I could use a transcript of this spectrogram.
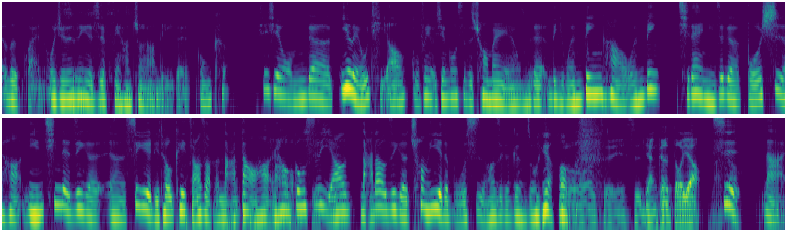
啊、乐观。我觉得这个是非常重要的一个功课。谢谢我们的一流体哦股份有限公司的创办人，我们的李文斌哈文彬。期待你这个博士哈，年轻的这个呃岁月里头可以早早的拿到哈，然后公司也要拿到这个创业的博士，然后这个更重要。哦，这也是两个都要。是，那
